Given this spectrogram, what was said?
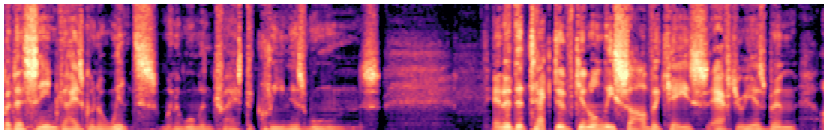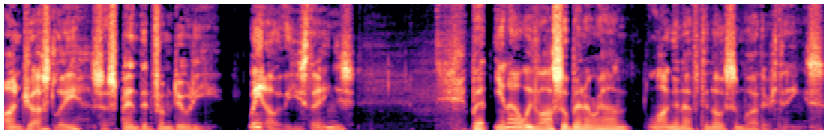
But the same guy's going to wince when a woman tries to clean his wounds. And a detective can only solve a case after he has been unjustly suspended from duty. We know these things. But, you know, we've also been around long enough to know some other things.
